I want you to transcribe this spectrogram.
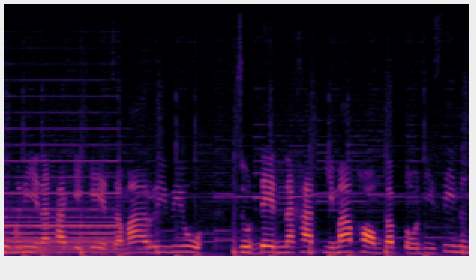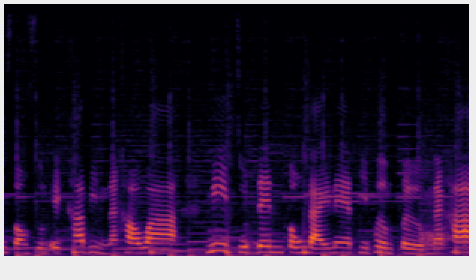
ซึ่งมื่อนี้นะคะเก๋ๆจะมารีวิว จุดเด่นนะคะ ที่มาพร้อมกับตัว DC 120 X คาบินนะคะว่า มีจุดเด่นตรงใดแน่ที่เพิ่มเติมนะคะ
